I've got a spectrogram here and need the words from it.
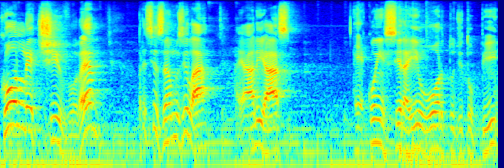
coletivo, né? Precisamos ir lá. Aliás, é, conhecer aí o Horto de Tupi,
